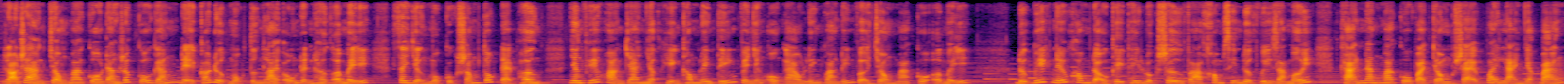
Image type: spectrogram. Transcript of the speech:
Rõ ràng, chồng Marco đang rất cố gắng để có được một tương lai ổn định hơn ở Mỹ, xây dựng một cuộc sống tốt đẹp hơn. Nhưng phía Hoàng gia Nhật hiện không lên tiếng về những ồn ào liên quan đến vợ chồng Marco ở Mỹ. Được biết, nếu không đậu kỳ thi luật sư và không xin được visa mới, khả năng Marco và chồng sẽ quay lại Nhật Bản.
